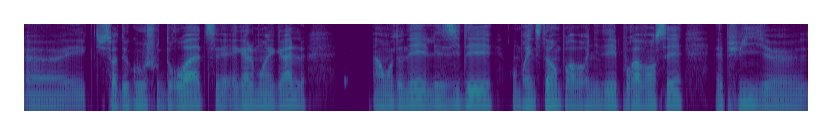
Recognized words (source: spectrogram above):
et que tu sois de gauche ou de droite, c'est également égal. À un moment donné, les idées on brainstorm pour avoir une idée, pour avancer, et puis euh,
